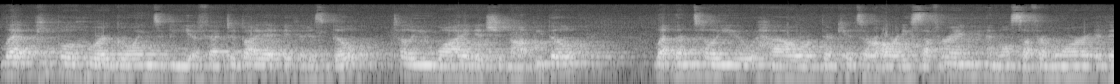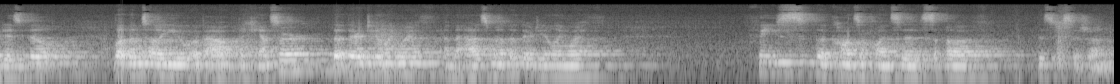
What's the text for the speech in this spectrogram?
Let people who are going to be affected by it, if it is built, tell you why it should not be built. Let them tell you how their kids are already suffering and will suffer more if it is built. Let them tell you about the cancer that they're dealing with and the asthma that they're dealing with. Face the consequences of this decision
